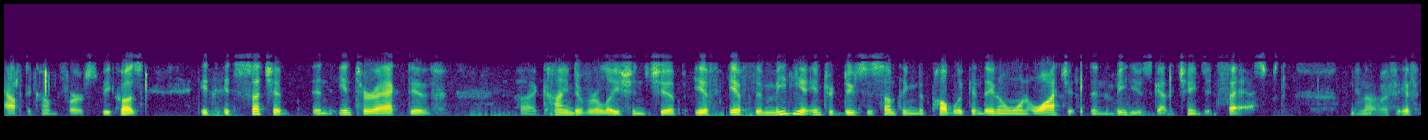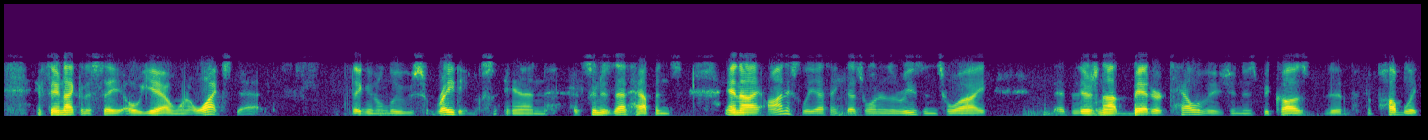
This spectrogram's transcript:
have to come first because it, it's such a an interactive uh, kind of relationship. If if the media introduces something to public and they don't want to watch it, then the media's got to change it fast. You know, if if if they're not going to say, "Oh yeah, I want to watch that," they're going to lose ratings. And as soon as that happens, and I honestly I think that's one of the reasons why there's not better television is because the the public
